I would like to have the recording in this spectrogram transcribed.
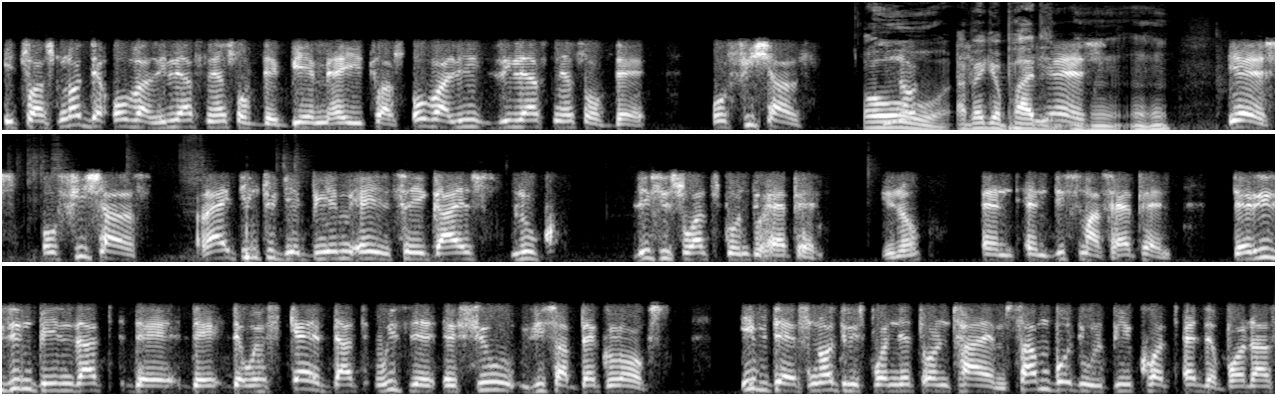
It was not the overzealousness of the BMA; it was overzealousness of the officials. Oh, not, I beg your pardon. Yes. Mm-hmm, mm-hmm Yes, officials write into the BMA and say, guys, look, this is what's going to happen, you know, and, and this must happen. The reason being that they, they, they were scared that with a, a few visa backlogs, if they have not responded on time, somebody will be caught at the borders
